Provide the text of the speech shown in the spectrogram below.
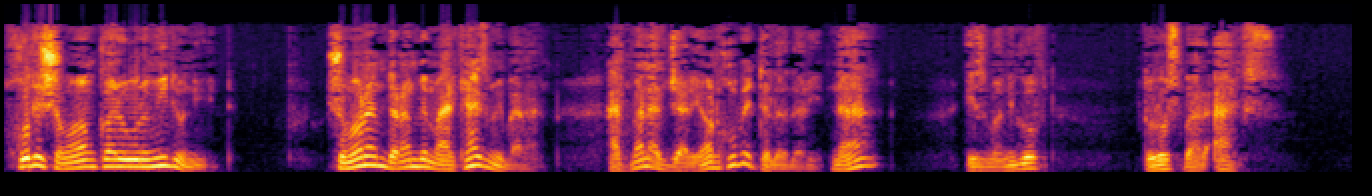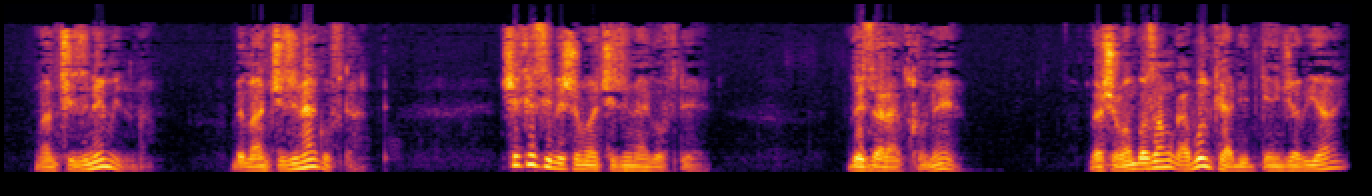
خود شما هم کار او رو می‌دونید. شما رو هم دارن به مرکز می‌برن. حتما از جریان خوب اطلاع دارید نه؟ ایزمانی گفت درست برعکس. من چیزی نمی‌دونم. به من چیزی نگفتند. چه کسی به شما چیزی نگفته؟ وزارت خونه و شما بازم قبول کردید که اینجا بیاید؟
